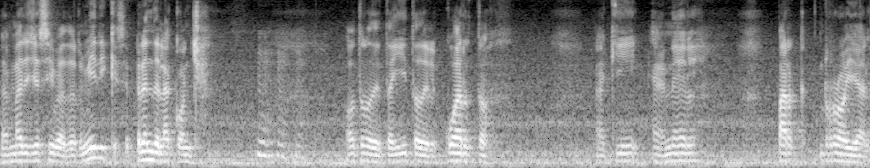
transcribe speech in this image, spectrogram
La Mari ya se iba a dormir y que se prende la concha. Otro detallito del cuarto. Aquí en el Park Royal,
